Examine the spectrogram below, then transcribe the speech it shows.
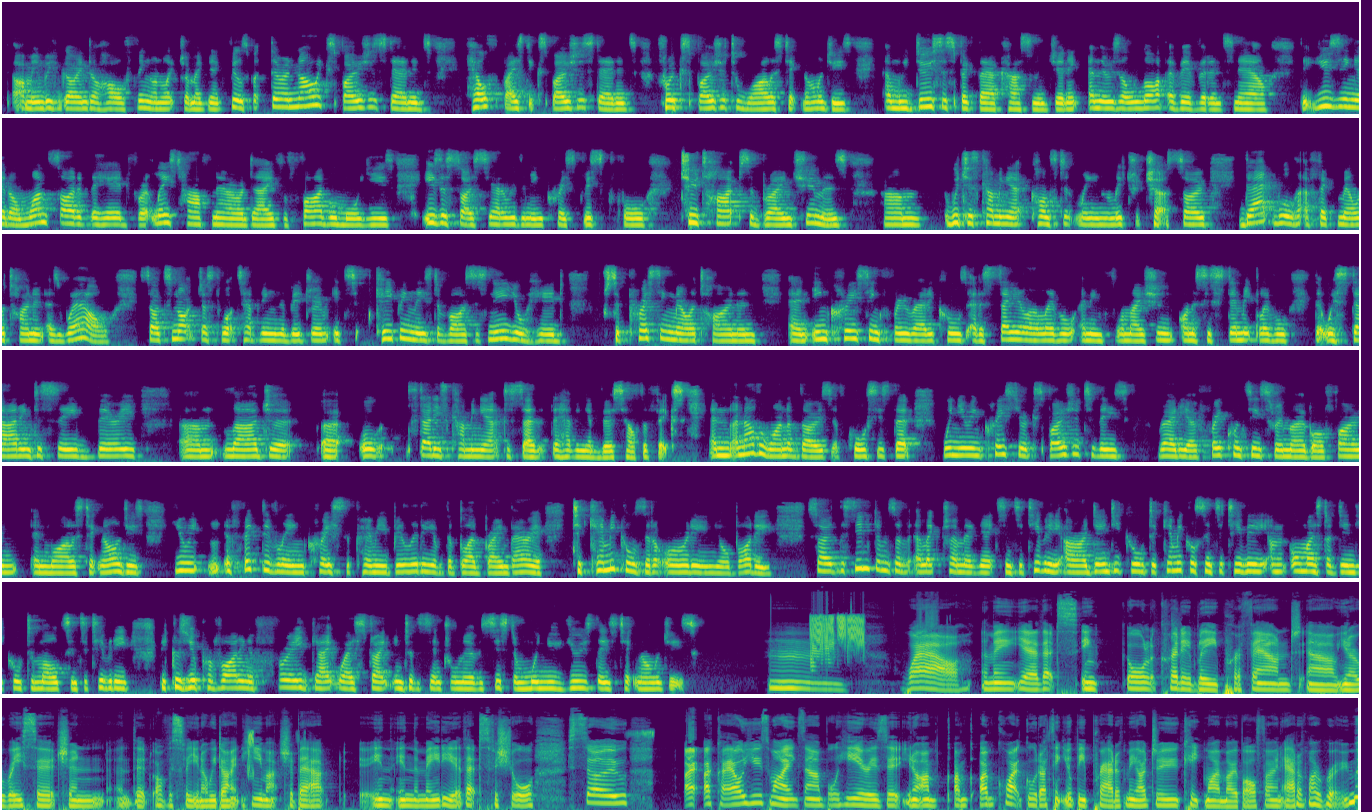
I mean, we can go into a whole thing on electromagnetic fields, but there are no exposure standards health based exposure standards for exposure to wireless technologies, and we do suspect they are carcinogenic. And there is a lot of evidence now that using it on one side of the head for at least half an hour a day for five or more years is associated with an increased risk for two types of brain tumors. Um, which is coming out constantly in the literature. So that will affect melatonin as well. So it's not just what's happening in the bedroom, it's keeping these devices near your head suppressing melatonin and increasing free radicals at a cellular level and inflammation on a systemic level that we're starting to see very um, larger uh, studies coming out to say that they're having adverse health effects. And another one of those, of course, is that when you increase your exposure to these radio frequencies through mobile phone and wireless technologies, you effectively increase the permeability of the blood brain barrier to chemicals that are already in your body. So the symptoms of electromagnetic sensitivity are identical to chemical sensitivity and almost identical to mold sensitivity because you're providing a free gateway straight into the central nervous system when you use these technologies. Mm. Wow. I mean, yeah, that's all incredibly profound, uh, you know, research and, and, that obviously, you know, we don't hear much about in in the media. That's for sure. So. Okay, I'll use my example here. Is that you know I'm I'm I'm quite good. I think you'll be proud of me. I do keep my mobile phone out of my room,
